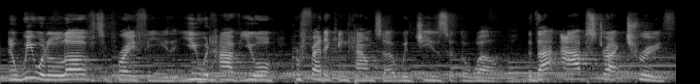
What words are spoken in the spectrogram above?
You know, we would love to pray for you that you would have your prophetic encounter with Jesus at the well, that that abstract truth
